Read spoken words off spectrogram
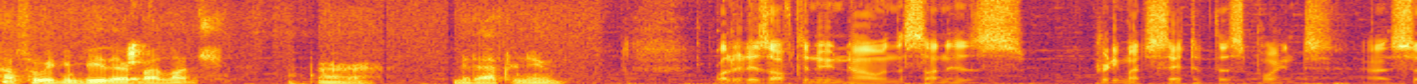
Oh, so we can be there by lunch, or mid-afternoon. Well, it is afternoon now, and the sun is pretty much set at this point. Uh, so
